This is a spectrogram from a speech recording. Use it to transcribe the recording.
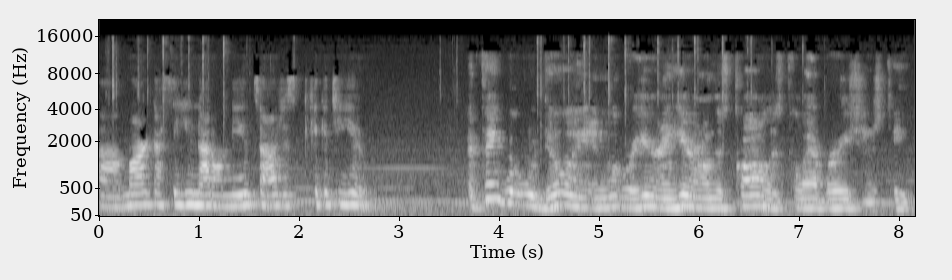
uh, Mark, I see you not on mute, so I'll just kick it to you. I think what we're doing and what we're hearing here on this call is collaboration as team.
